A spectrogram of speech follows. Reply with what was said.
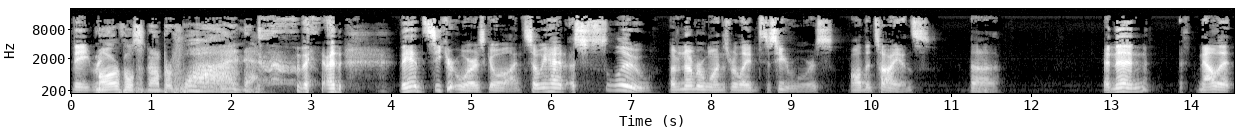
they re- Marvel's number one. they had they had Secret Wars go on, so we had a slew of number ones related to Secret Wars, all the tie-ins, uh, and then now that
